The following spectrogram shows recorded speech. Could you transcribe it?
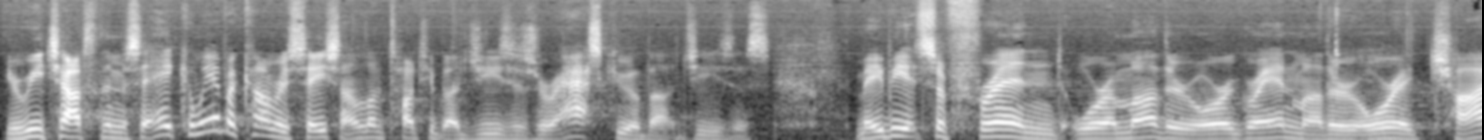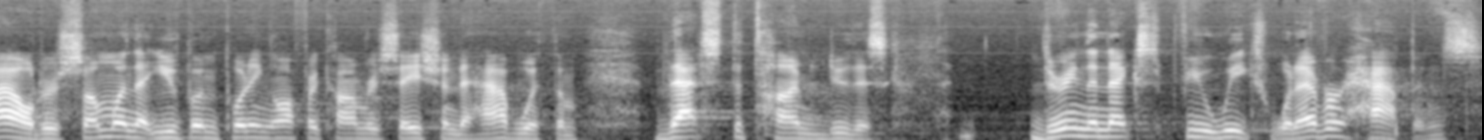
You reach out to them and say, Hey, can we have a conversation? I'd love to talk to you about Jesus or ask you about Jesus. Maybe it's a friend or a mother or a grandmother or a child or someone that you've been putting off a conversation to have with them. That's the time to do this during the next few weeks, whatever happens,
